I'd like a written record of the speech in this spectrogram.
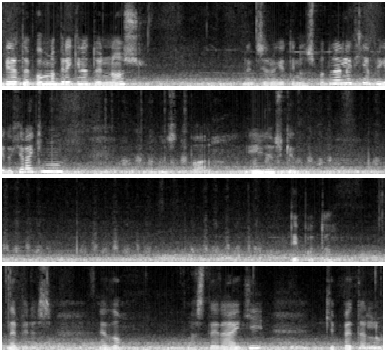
Πήρα το επόμενο, πήρα και ένα το ενός. Δεν ξέρω γιατί να σας πω την αλήθεια Πήγε το χεράκι μου. Ας το πάρω. Ήλιος και Τίποτα. Δεν πειράζει. Εδώ. Αστεράκι και πέταλο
